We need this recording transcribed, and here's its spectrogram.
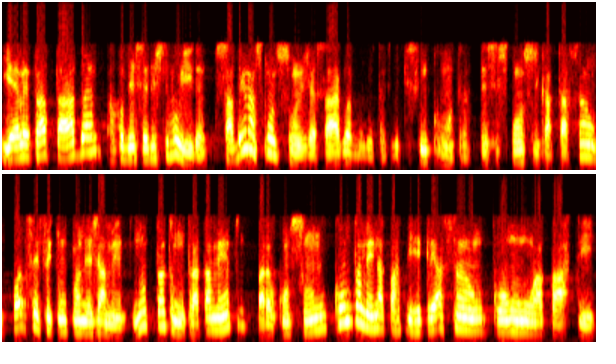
e ela é tratada para poder ser distribuída. Sabendo as condições dessa água bruta, do que se encontra nesses pontos de captação, pode ser feito um planejamento, no, tanto no tratamento para o consumo, como também na parte de recreação, como a parte,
